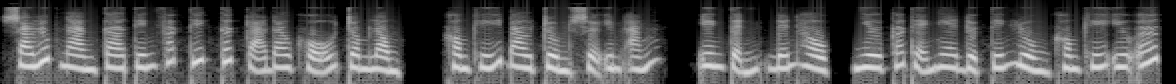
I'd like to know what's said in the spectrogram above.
Sau lúc nàng to tiếng phát tiết tất cả đau khổ trong lòng, không khí bao trùm sự im ắng, yên tĩnh đến hầu như có thể nghe được tiếng luồng không khí yếu ớt.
